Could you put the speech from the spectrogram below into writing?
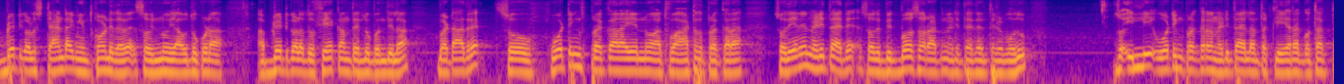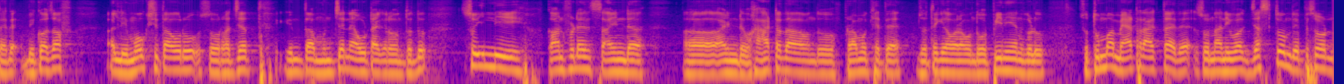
ಅಪ್ಡೇಟ್ಗಳು ಸ್ಟ್ಯಾಂಡಾಗಿ ನಿಂತ್ಕೊಂಡಿದ್ದಾವೆ. ಸೊ ಇನ್ನೂ ಯಾವುದು ಕೂಡ ಅಪ್ಡೇಟ್ಗಳದು ಫೇಕ್ ಅಂತ ಎಲ್ಲೂ ಬಂದಿಲ್ಲ. ಬಟ್ ಆದರೆ ಸೊ ವೋಟಿಂಗ್ಸ್ ಪ್ರಕಾರ ಏನು ಅಥವಾ ಆಟದ ಪ್ರಕಾರ ಸೊ ಅದೇನೇ ನಡೀತಾ ಇದೆ. ಸೊ ಅದು ಬಿಗ್ ಬಾಸ್ ಅವರ ಆಟ ನಡೀತಾ ಇದೆ ಅಂತ ಹೇಳ್ಬೋದು. ಸೊ ಇಲ್ಲಿ ವೋಟಿಂಗ್ ಪ್ರಕಾರ ನಡೀತಾ ಇಲ್ಲ ಅಂತ ಕ್ಲಿಯರಾಗಿ ಗೊತ್ತಾಗ್ತಾ ಇದೆ. ಬಿಕಾಸ್ ಆಫ್ ಅಲ್ಲಿ ಮೋಕ್ಷಿತ ಅವರು ಸೊ ರಜತ್ಗಿಂತ ಮುಂಚೆನೇ ಔಟ್ ಆಗಿರುವಂಥದ್ದು. ಸೊ ಇಲ್ಲಿ ಕಾನ್ಫಿಡೆನ್ಸ್ ಆ್ಯಂಡ್ ಆ್ಯಂಡ್ ಆಟದ ಒಂದು ಪ್ರಾಮುಖ್ಯತೆ ಜೊತೆಗೆ ಅವರ ಒಂದು ಒಪಿನಿಯನ್ಗಳು ಸೊ ತುಂಬ ಮ್ಯಾಟ್ರ್ ಆಗ್ತಾ ಇದೆ. ಸೊ ನಾನು ಇವಾಗ ಜಸ್ಟ್ ಒಂದು ಎಪಿಸೋಡ್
